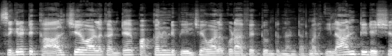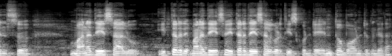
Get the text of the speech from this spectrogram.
సిగరెట్ కాల్చే వాళ్ళకంటే పక్క నుండి పీల్చే వాళ్ళకు కూడా ఎఫెక్ట్ ఉంటుందంటారు. మరి ఇలాంటి డెసిషన్స్ మన దేశాలు ఇతర మన దేశం ఇతర దేశాలు కూడా తీసుకుంటే ఎంతో బాగుంటుంది కదా?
